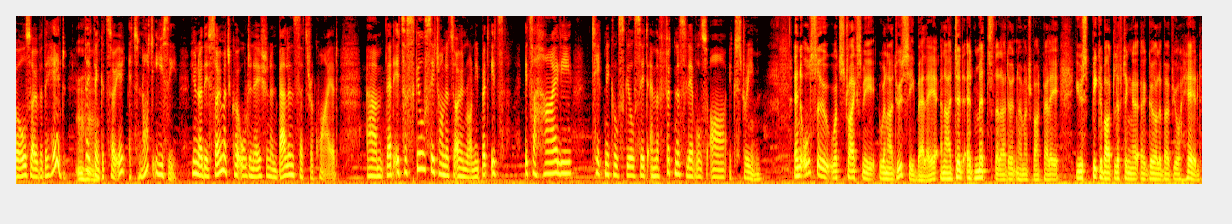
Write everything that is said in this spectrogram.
girls over the head, they Mm-hmm. think it's so. e- It's not easy. You know, there's so much coordination and balance that's required um, that it's a skill set on its own, Ronnie. But it's it's a highly technical skill set, and the fitness levels are extreme. And also, what strikes me when I do see ballet, and I did admit that I don't know much about ballet, you speak about lifting a, a girl above your head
